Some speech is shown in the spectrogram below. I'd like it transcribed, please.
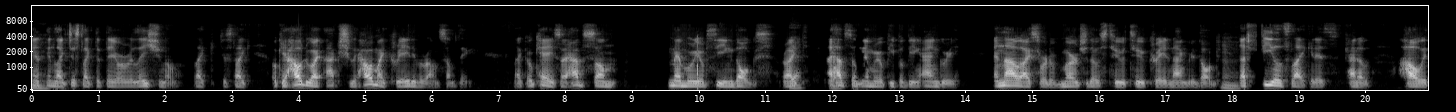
and, Mm. and like just like that they are relational, like just like okay, how do I actually, how am I creative around something? Like okay, so I have some memory of seeing dogs, right? Yeah, I have some memory of people being angry. And now I sort of merge those two to create an angry dog. Mm. That feels like it is kind of how it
